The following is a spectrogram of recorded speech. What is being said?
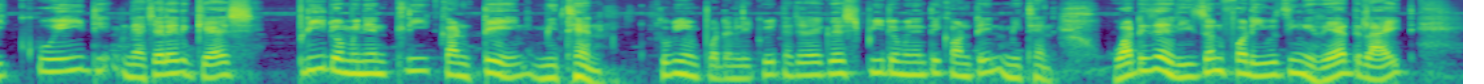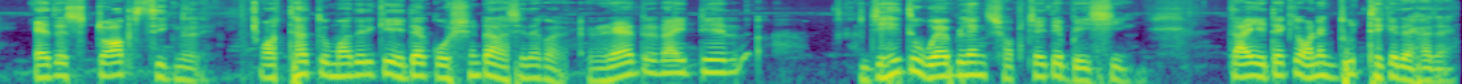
liquid natural gas predominantly contain খুবই important liquid natural gas predominantly contain methane what is a reason for using red light as a stop signal অর্থাৎ তোমাদেরকে এটা কোশ্চেনটা আসে, দেখো রেড লাইটের যেহেতু ওয়েব লেন্থ সবচাইতে বেশি, তাই এটাকে অনেক দূর থেকে দেখা যায়।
